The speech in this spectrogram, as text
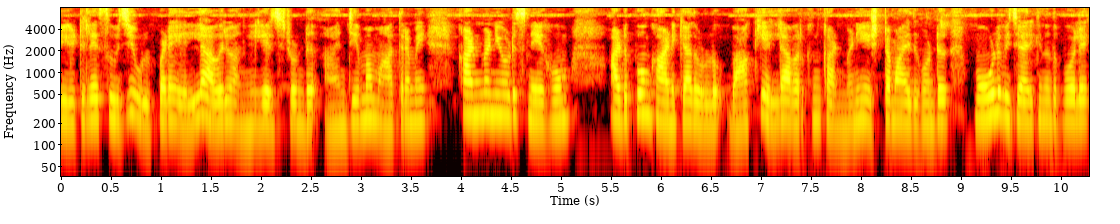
വീട്ടിലെ സുജി ഉൾപ്പെടെ എല്ലാവരും അംഗീകരിച്ചിട്ടുണ്ട്. ആന്റിയമ്മ മാത്രമേ കൺമണിയോട് സ്നേഹവും അടുപ്പവും കാണിക്കാതുള്ളൂ. ബാക്കി എല്ലാവർക്കും കൺമണിയെ ഇഷ്ടമായതുകൊണ്ട് മോൾ വിചാരിക്കുന്നത് പോലെ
